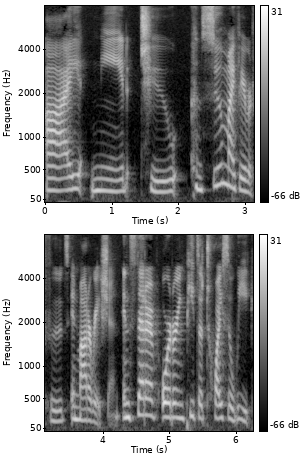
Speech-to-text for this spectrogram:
I need to consume my favorite foods in moderation. Instead of ordering pizza twice a week,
